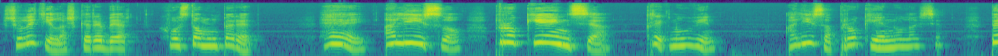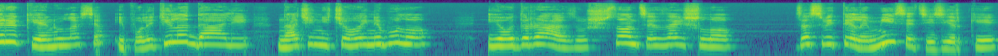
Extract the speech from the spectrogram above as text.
що летіла шкереберть хвостом уперед. Гей, Алісо, прокинься. крикнув він. Аліса прокинулася, перекинулася і полетіла далі, наче нічого й не було. І одразу ж сонце зайшло. Засвітили місяці зірки.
